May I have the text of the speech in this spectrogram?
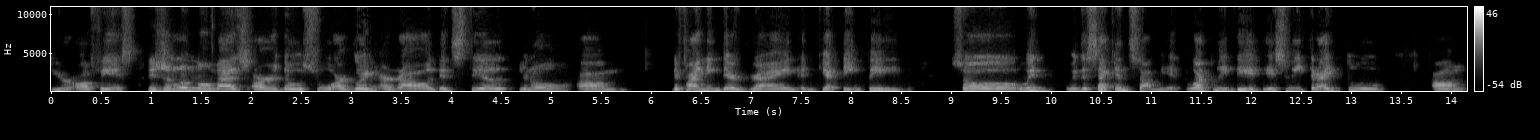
to your office. Digital nomads are those who are going around and still, you know, um, defining their grind and getting paid. So with with the second summit, what we did is we tried to um,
